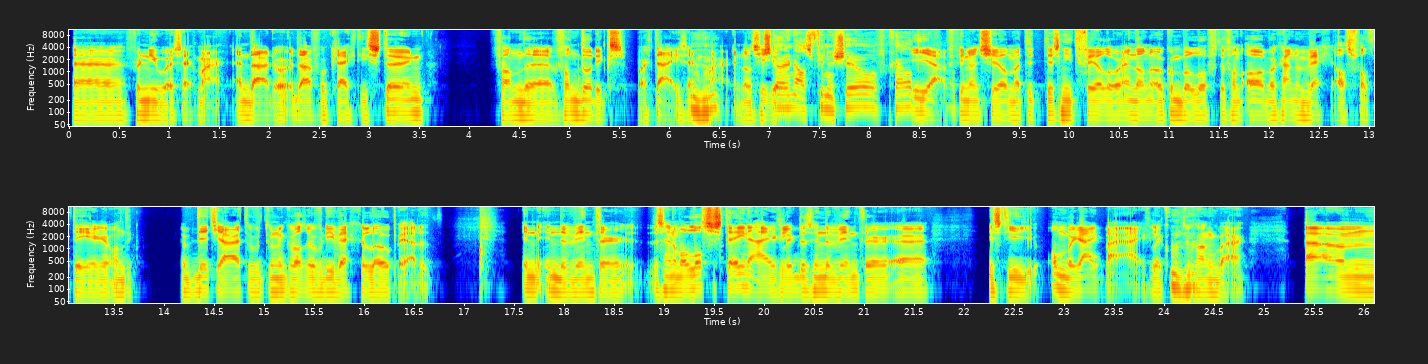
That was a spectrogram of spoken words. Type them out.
eh, vernieuwen, zeg maar. En daardoor, daarvoor krijgt hij steun van, de, van Doddik's partij, zeg Mhm. maar. En dan zie je Steun als financieel of geld? ja, financieel, maar het, is niet veel hoor. En dan ook een belofte van, oh, we gaan een weg asfalteren. Want ik heb dit jaar, toen, toen ik was over die weg gelopen, ja, dat, in, in de winter, er zijn allemaal losse stenen eigenlijk. Dus in de winter eh, is die onbereikbaar eigenlijk, Mhm. ontoegankbaar. Ehm,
